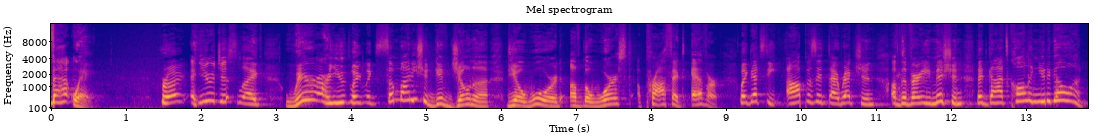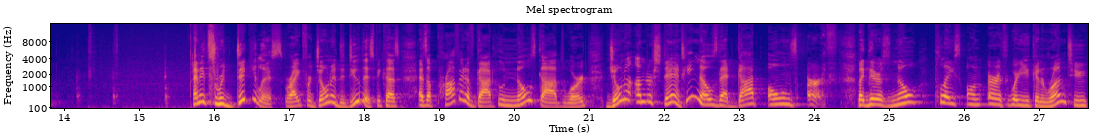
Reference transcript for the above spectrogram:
That way. Right? And you're just like, where are you? Like, like somebody should give Jonah the award of the worst prophet ever. Like, that's the opposite direction of the very mission that God's calling you to go on. And it's ridiculous, right, for Jonah to do this because as a prophet of God who knows God's word, Jonah understands. He knows that God owns earth. Like there is no place on earth where you can run to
